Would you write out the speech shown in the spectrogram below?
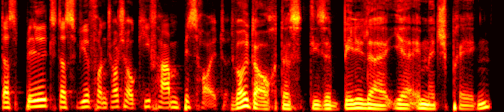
das Bild, das wir von Georgia O'Keeffe haben, bis heute. Ich wollte auch, dass diese Bilder ihr Image prägen.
